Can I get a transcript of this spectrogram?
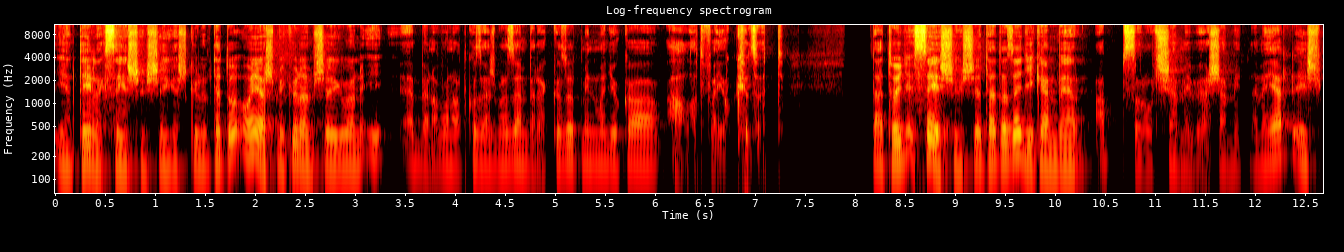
ilyen tényleg szélsőséges különbség. Tehát olyasmi különbség van ebben a vonatkozásban az emberek között, mint mondjuk a állatfajok között. Tehát, hogy szélsőség. Tehát az egyik ember abszolút semmiből semmit nem ért, és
